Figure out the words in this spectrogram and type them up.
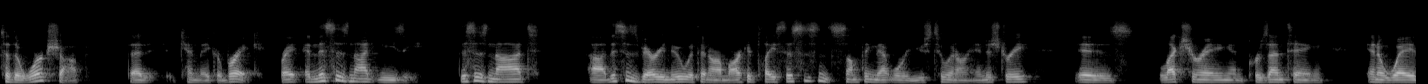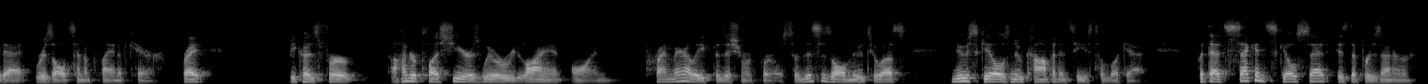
to the workshop that can make or break, right? And this is not easy. This is not, uh, this is very new within our marketplace. This isn't something that we're used to in our industry is lecturing and presenting in a way that results in a plan of care, right? Because for 100 plus years, we were reliant on primarily physician referrals. So this is all new to us, new skills, new competencies to look at. But that second skill set is the presenter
